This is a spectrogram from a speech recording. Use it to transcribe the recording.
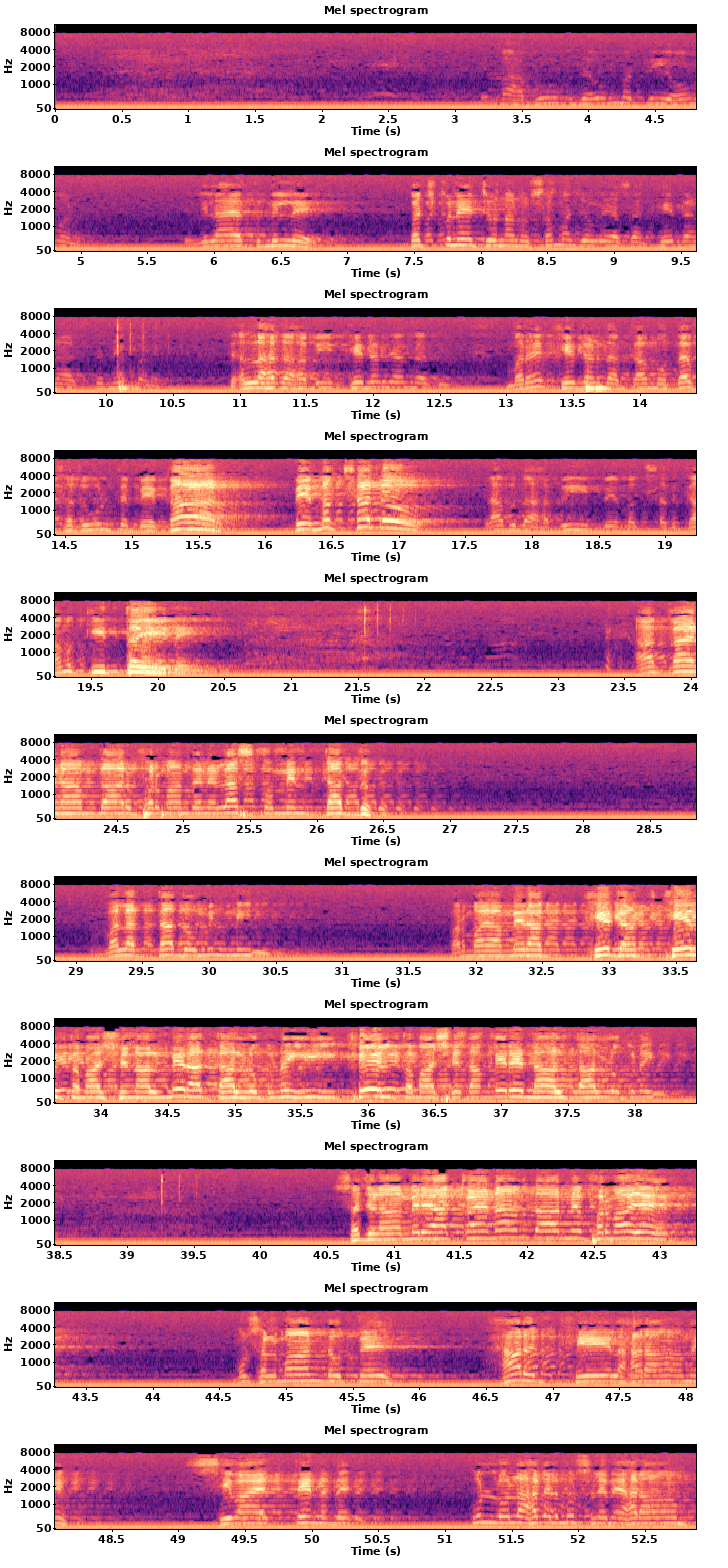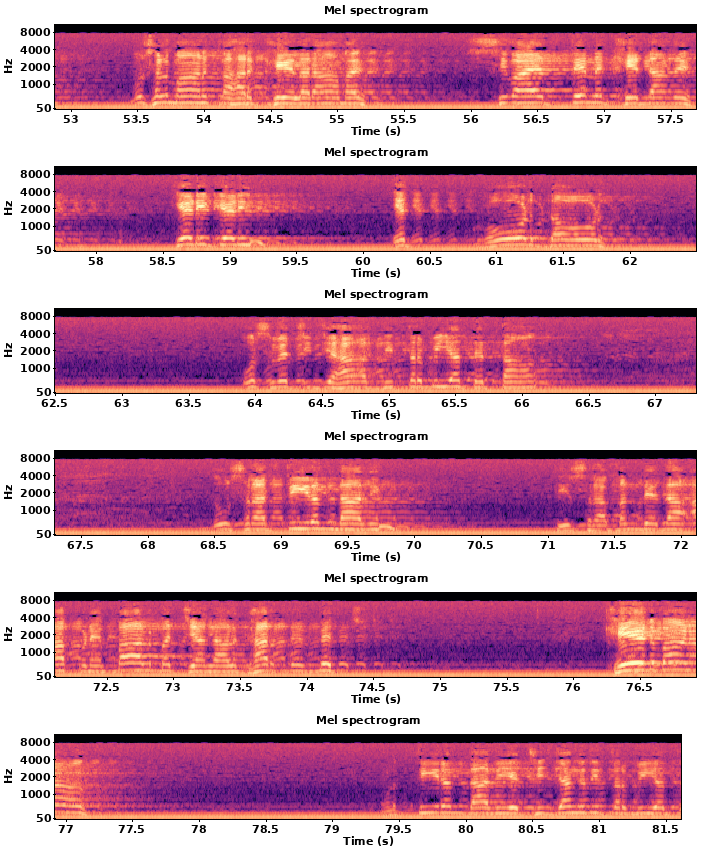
محبوب دے امتی ہون ولایت ملے۔ بچپنے چ سمجھ ہوئے ایسا کھیڈن نہیں بنے۔ اللہ دا حبیب کھیڈن جانا سی۔ مرے کھیڈن دا کام ہوتا فضول تے بیکار۔ بے مقصد رب دا حبیب بے مقصد کام کیتا ہی نہیں۔ آقا نامدار فرما نے لس تو من دد۔ ولد دد منی۔ فرمایا، میرا کھیل تماشے نال میرا تعلق نہیں، کھیل تماشے دا میرے نال تعلق نہیں۔ سجنا، میرے آقا نامدار نے فرمایا مسلمان دے ہر کھیل حرام سوائے تین دے۔ کلو لاہل مسلم حرام، مسلمان کا ہر کھیل آرام ہے، سوائے تین کھیڈاں دے۔ کیڑی کیڑی؟ ایک گھوڑ دوڑ، اس جہاد دی تربیت دوسرا تیر اندازی تیسرا بندے دا اپنے بال بچوں گھر دے کھیڈ بانا۔ ہوں تیر اندازی اچھی جنگ دی تربیت۔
